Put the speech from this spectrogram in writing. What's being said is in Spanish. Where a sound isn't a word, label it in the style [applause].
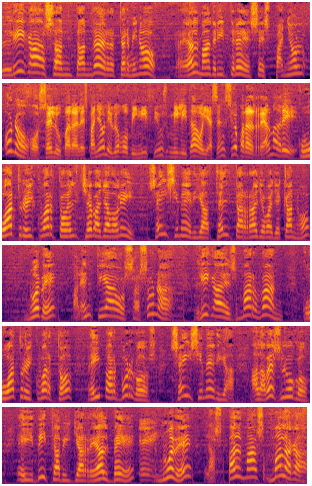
Liga Santander terminó. Real Madrid 3, Español 1. José Lu para el Español y luego Vinicius, Militao y Asensio para el Real Madrid. 4 y cuarto Elche Valladolid. 6 y media Celta Rayo Vallecano. 9 Valencia Osasuna. Liga Smart Van. 4 y cuarto Eibar Burgos. 6 y media Alavés Lugo e Ibiza Villarreal B. 9 Las Palmas Málaga.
